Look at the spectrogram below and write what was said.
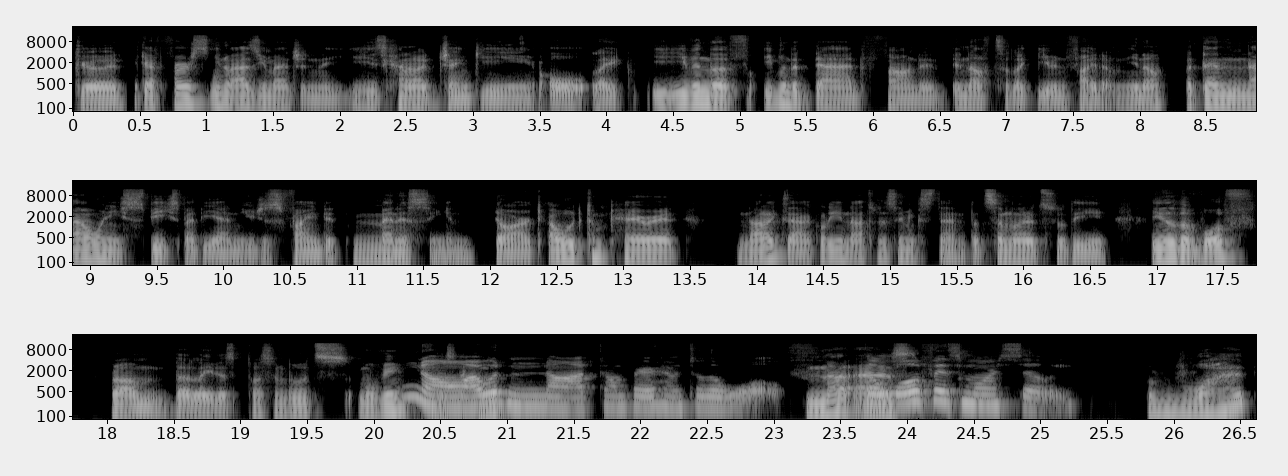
good. Like at first you know as you mentioned he's kind of janky old like even the even the dad found it enough to like even fight him you know? But then now when he speaks by the end you just find it menacing and dark. I would compare it not exactly not to the same extent but similar to the you know the wolf from the latest Puss in Boots movie? No, I would not compare him to the wolf. Not as the wolf is more silly. What?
